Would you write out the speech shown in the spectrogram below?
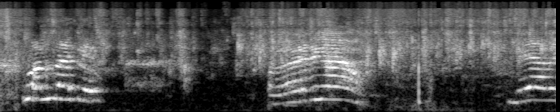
এলাম আমার আমার খুব ভালো হয়েছে Eh, bigyan mo. এই দুটা দিতে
